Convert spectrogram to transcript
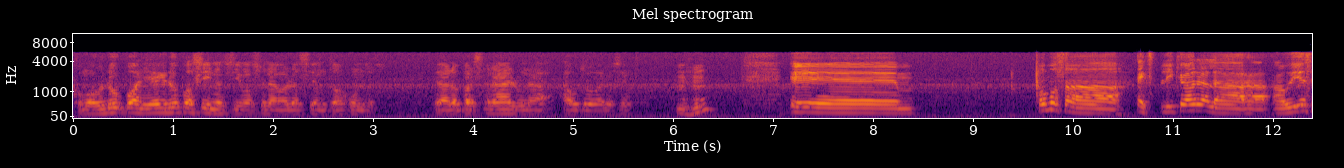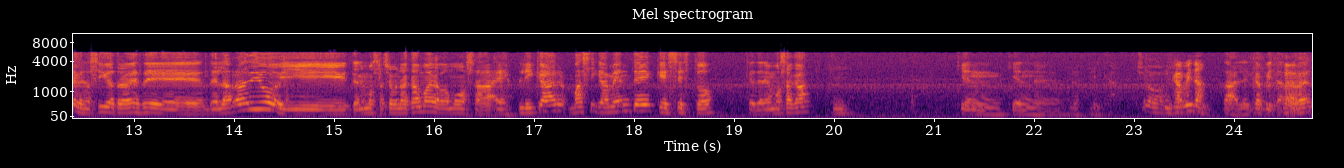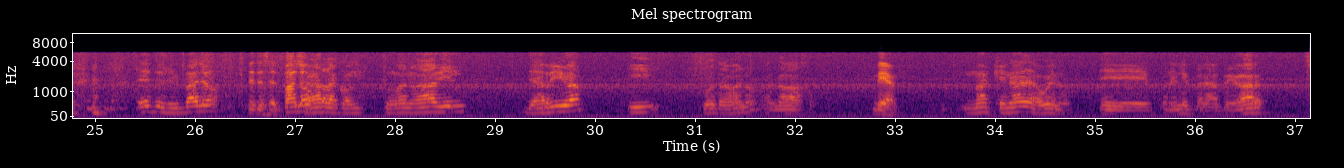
como grupo, a nivel grupo sí nos hicimos una evaluación todos juntos, pero a lo personal una autoevaluación. Eh, vamos a explicar a la audiencia que nos sigue a través de, de la radio y tenemos allá una cámara, vamos a explicar básicamente qué es esto que tenemos acá. ¿Quién, quién eh, lo explica? Yo, ¿El capitán? Dale, el capitán, a ver. Este es el palo. Este es el Se palo. agarra con tu mano hábil de arriba y tu otra mano acá abajo. Bien. Más que nada, bueno, eh, ponerle para pegar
